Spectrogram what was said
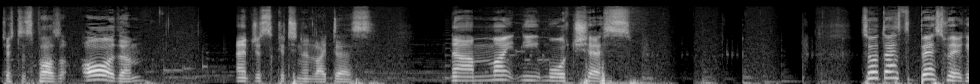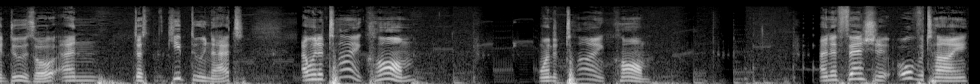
Just dispose all of them and just continue like this. Now I might need more chests. So that's the best way I can do so, and just keep doing that. And when the time come, when the time come, and eventually over time,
